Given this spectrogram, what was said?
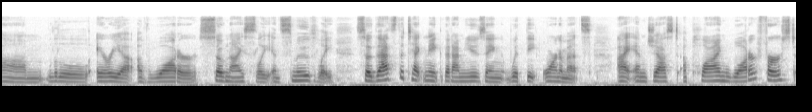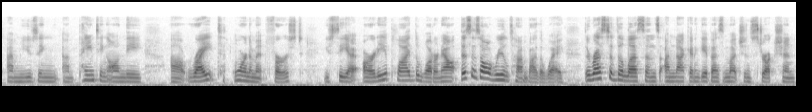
um, little area of water so nicely and smoothly. So that's the technique that I'm using with the ornaments. I am just applying water first. I'm using, I'm painting on the uh, right ornament first. You see I already applied the water. Now this is all real time by the way. The rest of the lessons I'm not going to give as much instruction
